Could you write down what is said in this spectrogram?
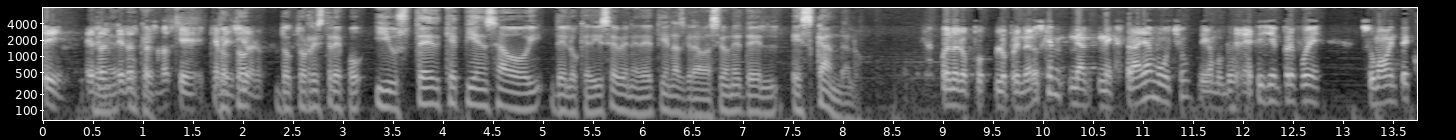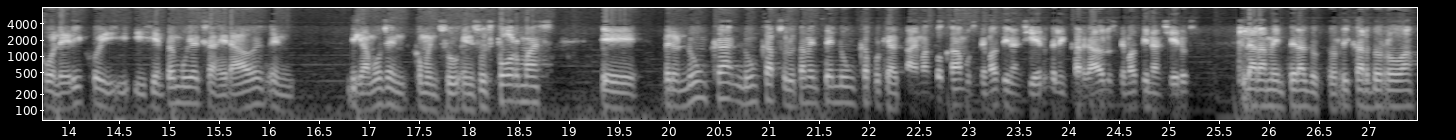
Sí, esas, esas personas que, que doctor, menciono. Doctor Restrepo, ¿y usted qué piensa hoy de lo que dice Benedetti en las grabaciones del escándalo? Bueno, lo, primero es que me, extraña mucho, digamos, Benedetti siempre fue sumamente colérico y, siempre muy exagerado en, digamos, en, como en, su, en sus formas, eh, pero nunca, nunca, absolutamente nunca, porque además tocábamos temas financieros, el encargado de los temas financieros claramente era el doctor Ricardo Roa,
